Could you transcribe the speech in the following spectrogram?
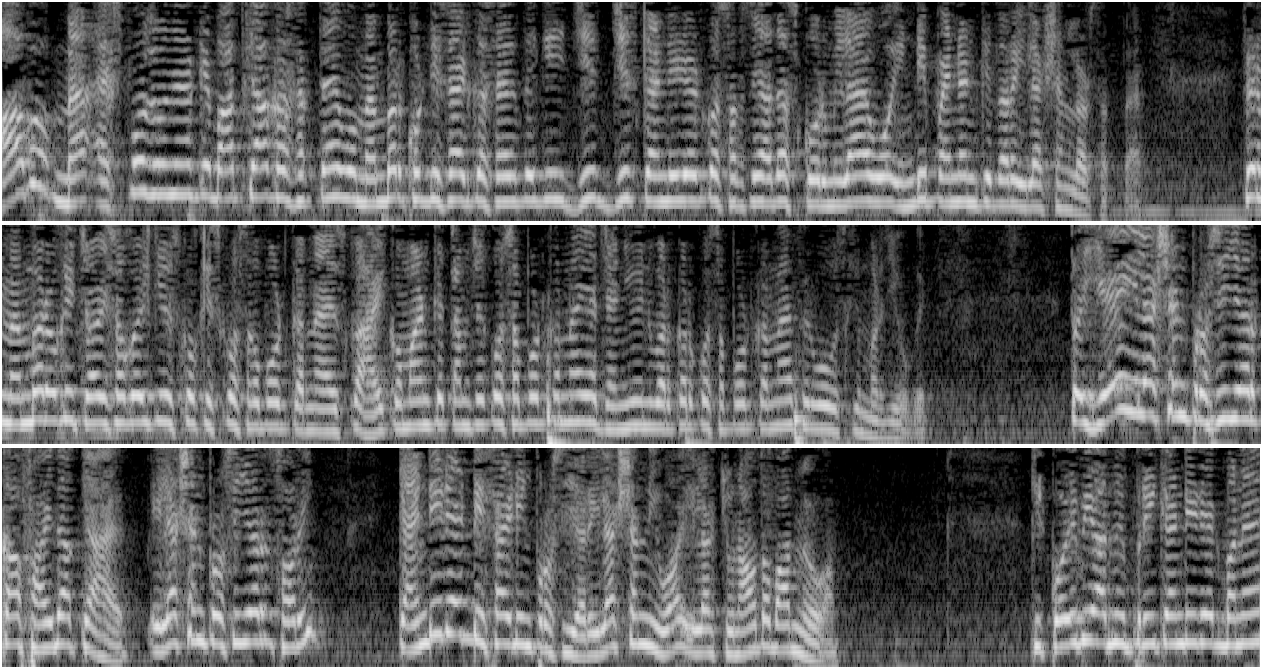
अब मैं एक्सपोज होने के बाद क्या कर सकते हैं? वो मेंबर खुद डिसाइड कर सकते हैं कि जिस जिस कैंडिडेट को सबसे ज़्यादा स्कोर मिला है, वो इंडिपेंडेंट की तरह इलेक्शन लड़ सकता है। फिर मेंबरों की चॉइस हो गई कि उसको किसको सपोर्ट करना है? उसको हाई कमांड के चमचे को सपोर्ट करना है या जेन्यून वर्कर को सपोर्ट करना है? फिर वो उसकी मर्ज़ी हो गई। तो ये इलेक्शन प्रोसीजर का फ़ायदा क्या है? Election procedure sorry candidate deciding procedure election नहीं हुआ चुनाव तो बाद में होगा। कि कोई भी आदमी प्री कैंडिडेट बने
